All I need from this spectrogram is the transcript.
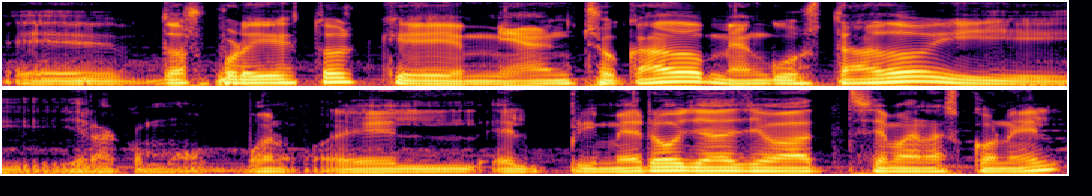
eh, dos proyectos que me han chocado, me han gustado y, era como, bueno, el, primero ya lleva semanas con él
